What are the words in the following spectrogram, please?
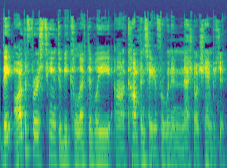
they are the first team to be collectively uh, compensated for winning the national championship.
